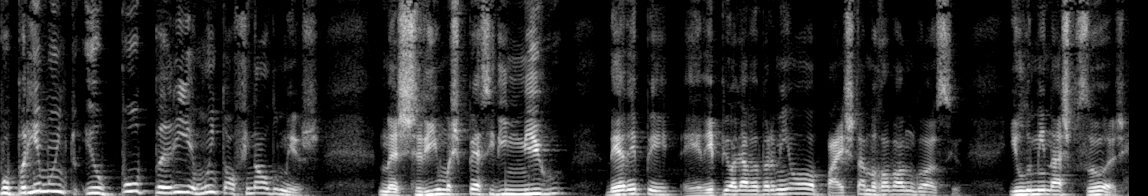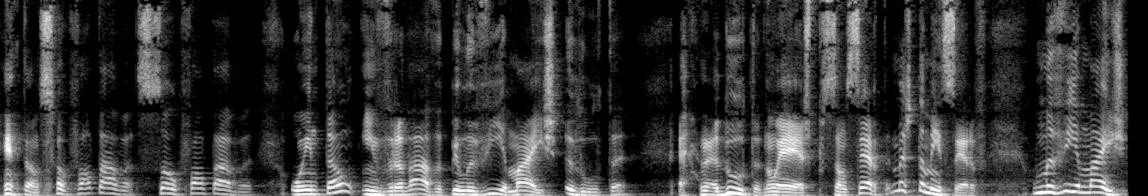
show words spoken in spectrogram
pouparia muito. Eu pouparia muito ao final do mês. Mas seria uma espécie de inimigo da EDP. A EDP olhava para mim, oh pai, está-me a roubar o negócio. Ilumina as pessoas. Então, só o que faltava. Só o que faltava. Ou então, enverdava pela via mais adulta, adulta não é a expressão certa, mas também serve. Uma via mais.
